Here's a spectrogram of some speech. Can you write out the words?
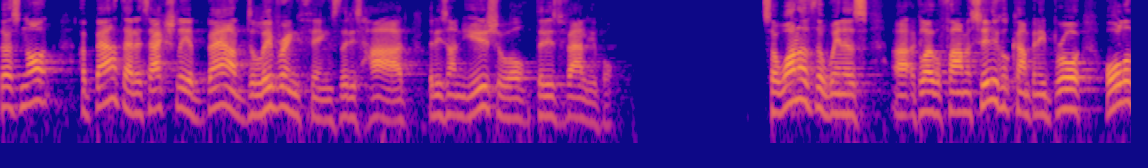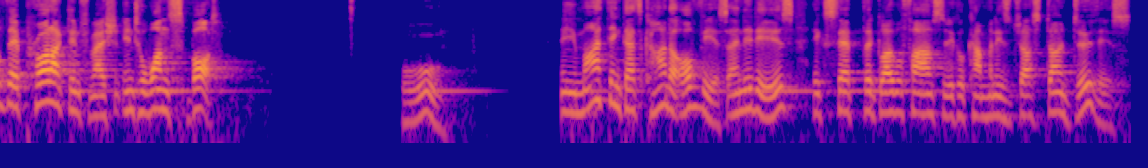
So it's not about that, it's actually about delivering things that is hard, that is unusual, that is valuable. So, one of the winners, uh, a global pharmaceutical company, brought all of their product information into one spot. Ooh. Now, you might think that's kind of obvious, and it is, except the global pharmaceutical companies just don't do this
